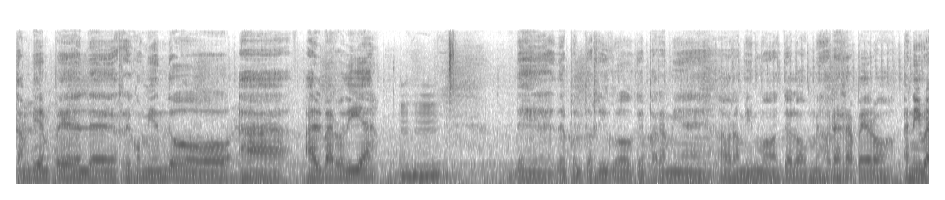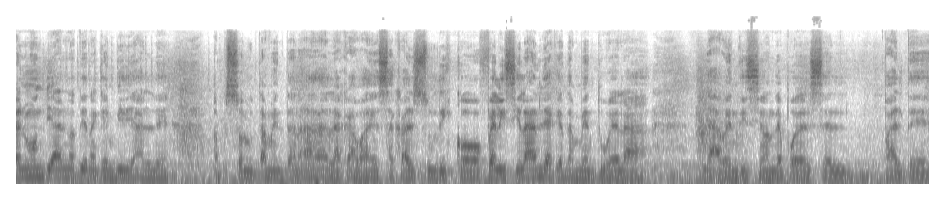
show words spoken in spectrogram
también pues, les recomiendo a Álvaro Díaz de, de Puerto Rico, que para mí es ahora mismo de los mejores raperos a nivel mundial. No tiene que envidiarle absolutamente nada. Le acaba de sacar su disco Felicilandia, que también tuve la, la bendición de poder ser parte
